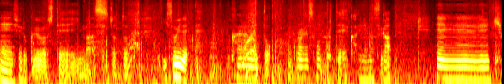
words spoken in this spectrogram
えー収録をしています。ちょっと急いで帰らないと怒られそうなんで帰りますが。えー今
